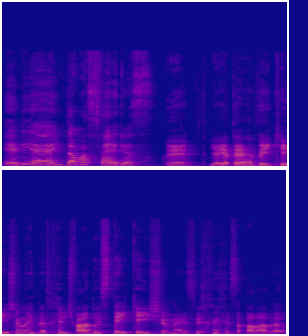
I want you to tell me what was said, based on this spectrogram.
ele é então as férias. É, e aí até vacation lembra que a gente fala do staycation, né? Esse- essa palavra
